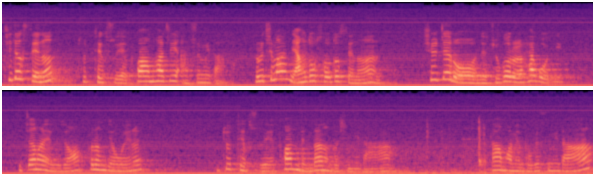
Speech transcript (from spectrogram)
취득세는 주택수에 포함하지 않습니다. 그렇지만 양도소득세는 실제로 이제 주거를 하고 있, 있잖아요 그죠? 그런 경우에는 주택수에 포함된다는 것입니다. 다음 화면 보겠습니다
